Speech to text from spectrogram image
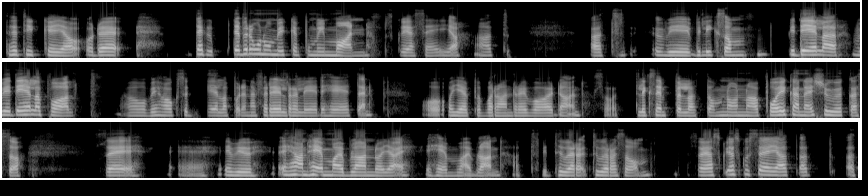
det tycker jag och det, det, det beror nog mycket på min man skulle jag säga. Att, att vi, vi, liksom, vi, delar, vi delar på allt och vi har också delat på den här föräldraledigheten och, och hjälper varandra i vardagen. Så till exempel att om någon av pojkarna är sjuka så, så är, eh, är, vi, är han hemma ibland och jag är hemma ibland. Att vi tur, turas om. Så jag, jag skulle säga att, att, att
